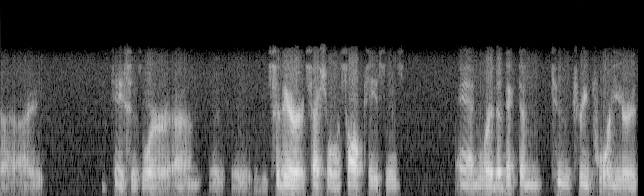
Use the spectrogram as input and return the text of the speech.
uh, cases where um, severe sexual assault cases, and where the victim two, three, four years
